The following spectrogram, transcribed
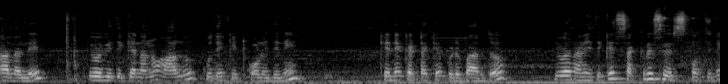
ಹಾಲಲ್ಲಿ. ಇವಾಗ ಇದಕ್ಕೆ ನಾನು ಹಾಲು ಕುದಿಯಕ್ಕೆ ಇಟ್ಕೊಂಡಿದ್ದೀನಿ. ಕೆನೆ ಕಟ್ಟೋಕ್ಕೆ ಬಿಡಬಾರ್ದು. ಇವಾಗ ನಾನು ಇದಕ್ಕೆ ಸಕ್ಕರೆ ಸೇರಿಸ್ಕೊತೀನಿ.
